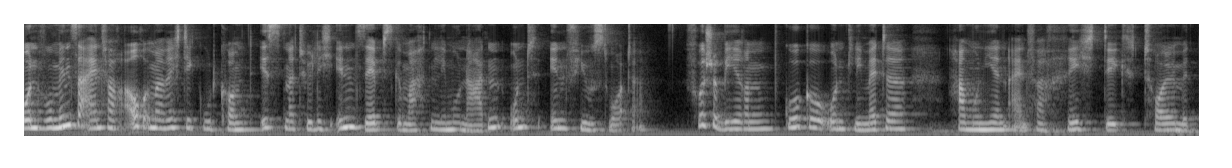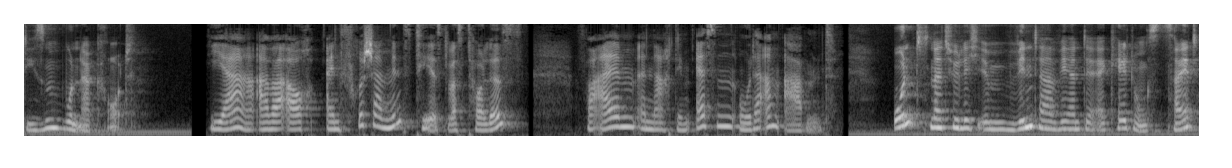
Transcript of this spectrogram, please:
Und wo Minze einfach auch immer richtig gut kommt, ist natürlich in selbstgemachten Limonaden und Infused Water. Frische Beeren, Gurke und Limette harmonieren einfach richtig toll mit diesem Wunderkraut. Ja, aber auch ein frischer Minztee ist was Tolles, vor allem nach dem Essen oder am Abend. Und natürlich im Winter während der Erkältungszeit,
